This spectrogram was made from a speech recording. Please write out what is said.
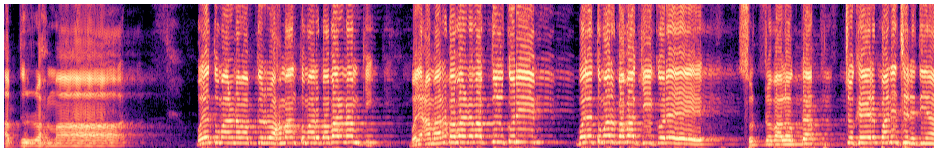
আব্দুর রহমান। বলে, তোমার নাম আব্দুর রহমান, তোমার বাবার নাম কি? বলে, আমার বাবার নাম আব্দুল করিম। বলে, তোমার বাবা কি করে? ছোট্ট বালকটা চোখের পানি ছেড়ে দিয়া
